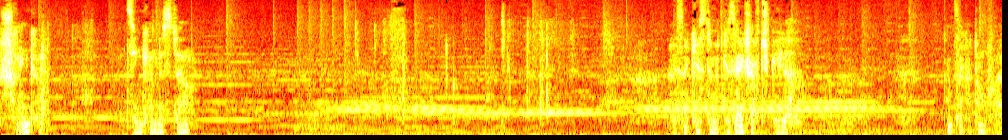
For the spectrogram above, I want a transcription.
Schränke. Benzinkanister. Da ist eine Kiste mit Gesellschaftsspiele. Ganzer Karton voll.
